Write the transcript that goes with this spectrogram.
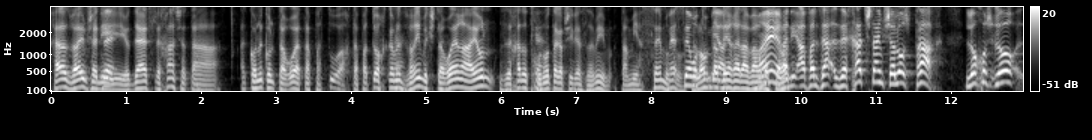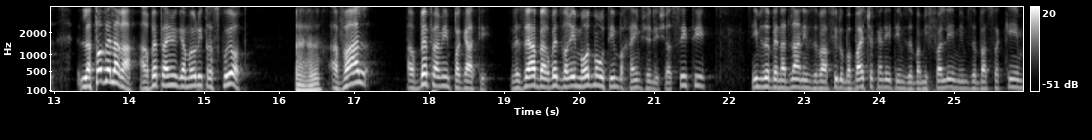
אחד הדברים שאני זה... יודע אצלך, שאתה קודם כל אתה רואה, אתה פתוח, אתה פתוח כל מיני כן. דברים, וכשאתה רואה רעיון, זה אחד התכונות כן. אגב של יזמים, אתה מיישם אותו, אתה לא מדבר עליו ארבע שעות. מהר, אבל זה אחד, שתיים, שלוש, טראח. לא חוש... לא, לטוב ולרע. הרבה פעמים גם היו לי התרסקויות. אבל הרבה פעמים פגעתי. וזה היה בהרבה דברים מאוד מהותיים בחיים שלי, שעשיתי, אם זה בנדל"ן, אם זה אפילו בבית שקניתי, אם זה במפעלים, אם זה בעסקים,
